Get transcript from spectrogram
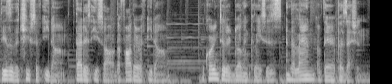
These are the chiefs of Edom, that is Esau, the father of Edom, according to their dwelling places and the land of their possession.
